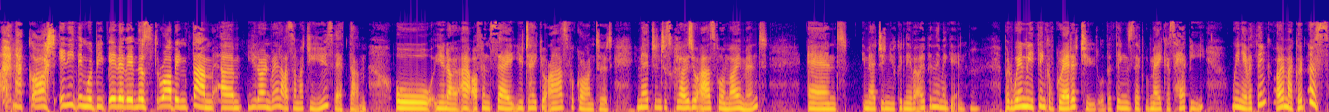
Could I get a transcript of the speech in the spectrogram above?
"Oh my gosh, anything would be better than this throbbing thumb." Um, you don't realize how much you use that thumb, or you know, I often say you take your eyes for granted. Imagine just close your eyes for a moment, and imagine you could never open them again. But when we think of gratitude or the things that make us happy, we never think, "Oh my goodness,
